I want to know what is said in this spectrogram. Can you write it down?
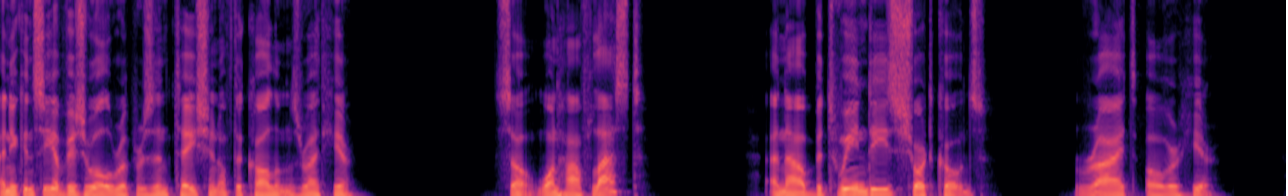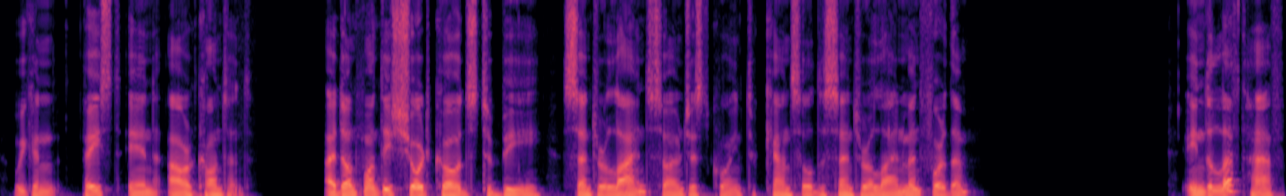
And you can see a visual representation of the columns right here. So one half last. And now between these shortcodes, right over here, we can paste in our content. I don't want these short codes to be center aligned, so I'm just going to cancel the center alignment for them. In the left half,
